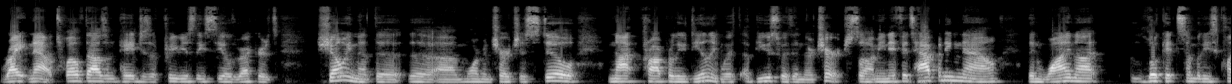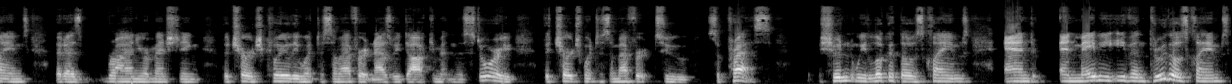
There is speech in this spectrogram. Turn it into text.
right now 12,000 pages of previously sealed records showing that the, the uh, Mormon church is still not properly dealing with abuse within their church. So, I mean, if it's happening now, then why not look at some of these claims that, as Ryan, you were mentioning, the church clearly went to some effort, and as we document in the story, the church went to some effort to suppress. Shouldn't we look at those claims and and maybe even through those claims,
